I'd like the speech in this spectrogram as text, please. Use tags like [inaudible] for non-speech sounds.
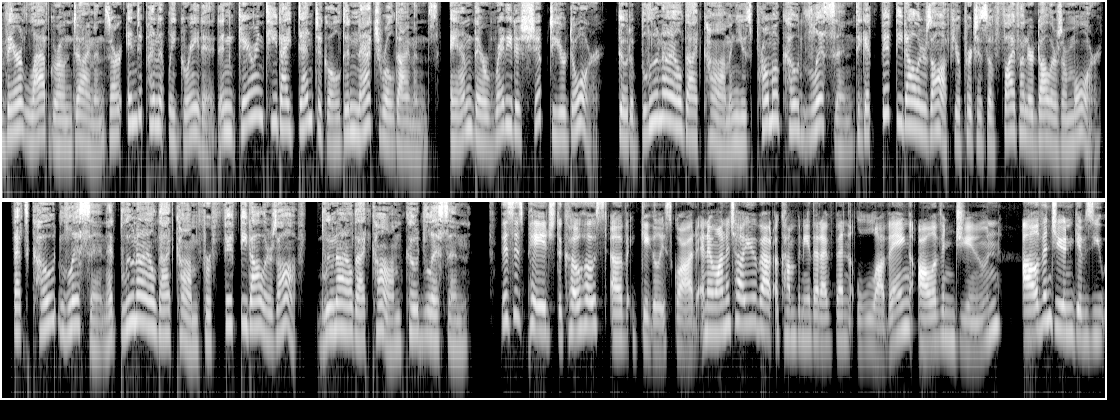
Their lab grown diamonds are independently graded and guaranteed identical to natural diamonds, and they're ready to ship to your door. Go to Bluenile.com and use promo code LISTEN to get $50 off your purchase of $500 or more. That's code LISTEN at Bluenile.com for $50 off. Bluenile.com code LISTEN. This is Paige, the co-host of Giggly Squad, and I want to tell you about a company that I've been loving, Olive and June. Olive and June gives you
